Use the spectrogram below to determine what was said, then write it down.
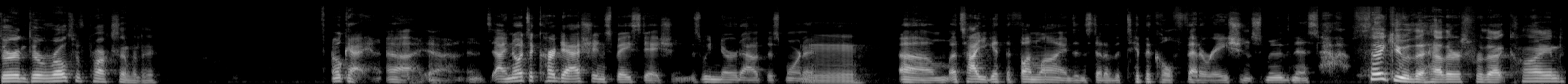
they're in they're relative proximity. okay. Uh, yeah. It's, I know it's a Cardassian space station. As we nerd out this morning, Mm. um, that's how you get the fun lines instead of the typical Federation smoothness. Thank you, the Heathers, for that kind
